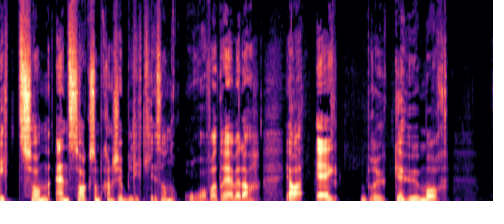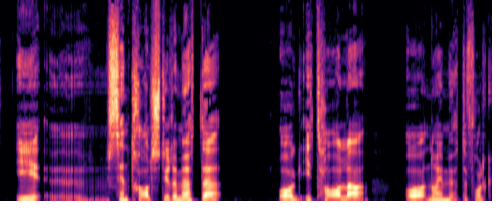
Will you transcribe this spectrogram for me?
litt sånn en sak som kanskje er blitt litt sånn overdrevet, da. Ja, jeg bruker humor i sentralstyremøte og i taler og når jeg møter folk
